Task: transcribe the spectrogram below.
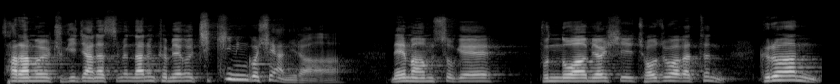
사람을 죽이지 않았으면 나는 그 명을 지키는 것이 아니라 내 마음속에 분노와 멸시, 저주와 같은 그러한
